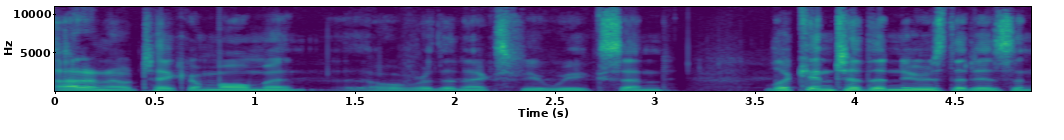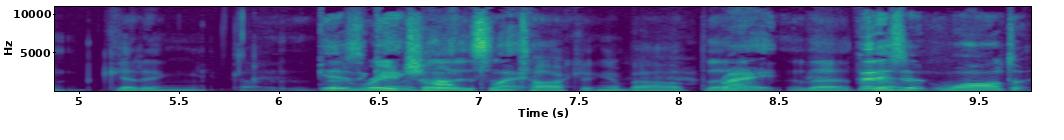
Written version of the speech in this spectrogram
i don't know take a moment over the next few weeks and look into the news that isn't getting uh, that Isn't getting rachel hot isn't play. talking about that Right. that, That um, not walled.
